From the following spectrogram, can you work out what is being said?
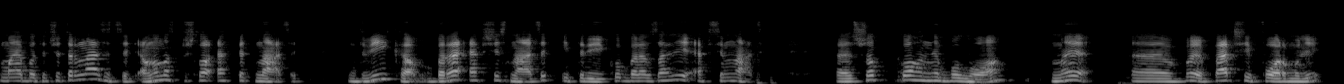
має бути 14, а воно у нас пішло F15. Двійка бере F16 і трійку бере взагалі F17. Е, щоб такого не було, ми е, в першій формулі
